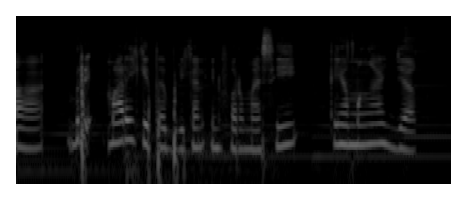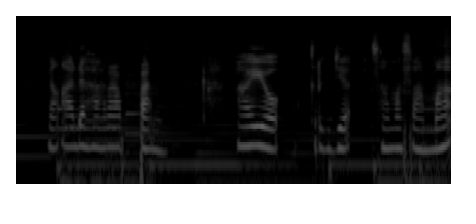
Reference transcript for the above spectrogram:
uh, beri, mari kita berikan informasi yang mengajak yang ada harapan. Ayo kerja sama-sama.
